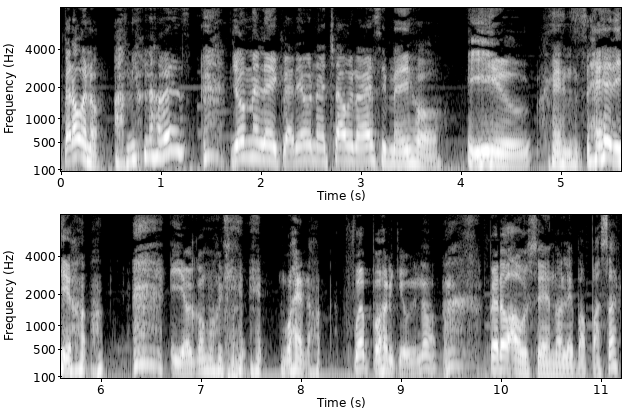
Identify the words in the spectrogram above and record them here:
Pero bueno, a mí una vez, yo me le declaré a una chava una vez y me dijo, ¿en serio? Y yo como que, bueno, fue porque un no. Pero a ustedes no les va a pasar,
